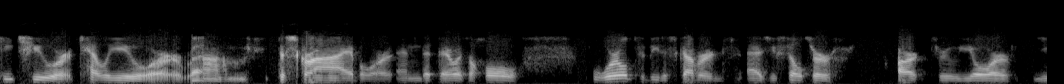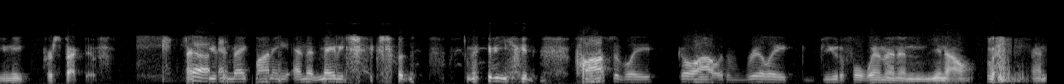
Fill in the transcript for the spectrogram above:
teach you or tell you or Right. um, describe, or and that there was a whole world to be discovered as you filter art through your unique perspective. Yeah, you can and- make money, and that maybe chicks would, maybe you could possibly go out with really beautiful women, and you know, and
